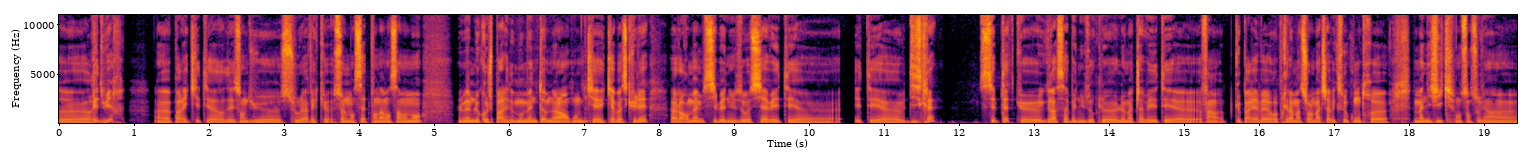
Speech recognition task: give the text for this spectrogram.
réduire. Paris qui était redescendu sous, avec seulement 7 points d'avance à un moment. Le même le coach parlait de momentum dans la rencontre qui a, basculé. Alors même si Benuso aussi avait été, euh, euh, discret, c'est peut-être que grâce à Benuso que le, match avait été, euh, enfin que Paris avait repris la main sur le match avec ce contre magnifique. On s'en souvient.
